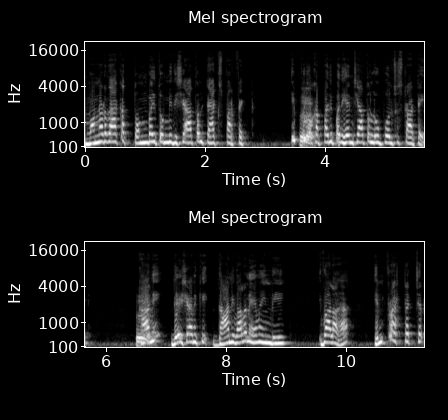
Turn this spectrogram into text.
మొన్నటిదాకా తొంభై తొమ్మిది శాతం ట్యాక్స్ పర్ఫెక్ట్ ఇప్పుడు ఒక పది పదిహేను శాతం లూప్ హోల్స్ స్టార్ట్ అయినాయి కానీ దేశానికి దాని వలన ఏమైంది? ఇవాళ ఇన్ఫ్రాస్ట్రక్చర్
